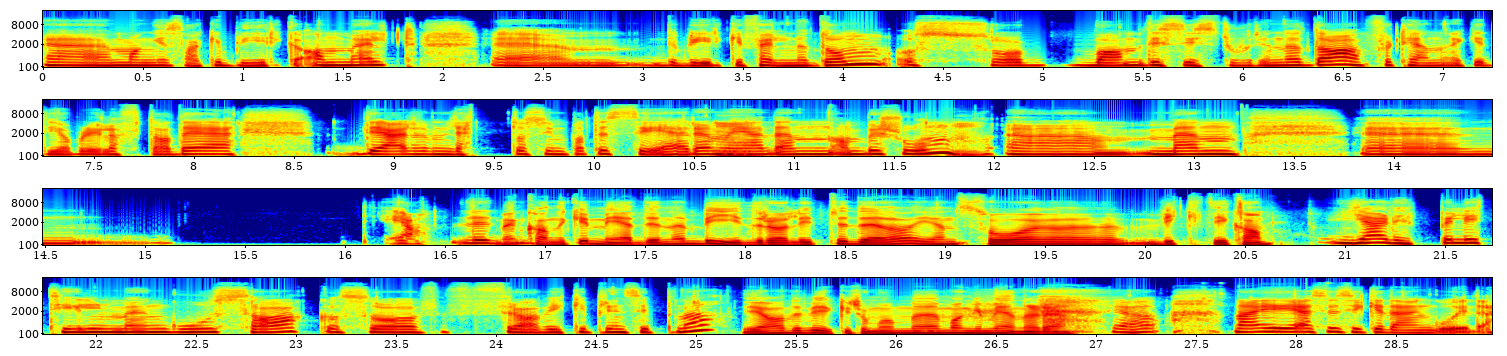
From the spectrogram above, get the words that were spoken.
Eh, mange saker blir ikke anmeldt. Eh, det blir ikke fellende dom. Og så hva med disse historiene da? Fortjener ikke de å bli løfta? Det, det er liksom lett å sympatisere med mm. den ambisjonen. Mm. Eh, men eh, ja. Det, Men kan ikke mediene bidra litt til det, da, i en så uh, viktig kamp? Hjelpe litt til med en god sak, og så fravike prinsippene? Ja, det virker som om eh, mange mener det. Ja. Nei, jeg syns ikke det er en god idé.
